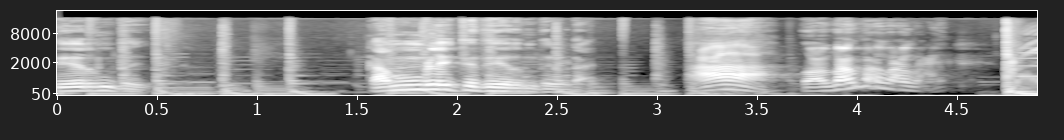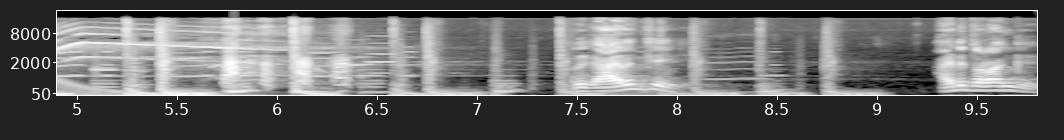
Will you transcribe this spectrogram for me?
തീർന്നത് കംപ്ലീറ്റ് തീർന്നത് ഇവിടെ. ആ ഒരു കാര്യം ചെയ് അടി തുടങ്ങ്.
